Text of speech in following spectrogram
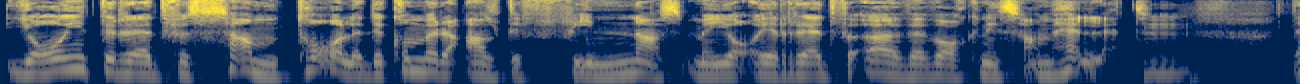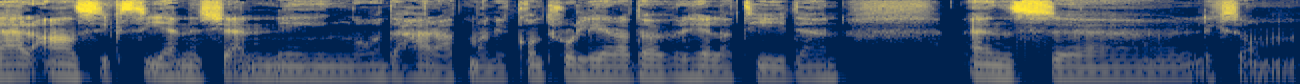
Jag är inte rädd för samtalet, det kommer alltid finnas. Men jag är rädd för övervakningssamhället. Det här ansiktsigenkänning och det här att man är kontrollerad över hela tiden. Ens eh, liksom,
